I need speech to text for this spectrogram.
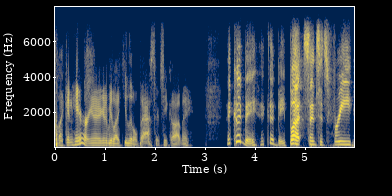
Click in here. You know, you're going to be like, "You little bastards, you got me." It could be. It could be. But since it's free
